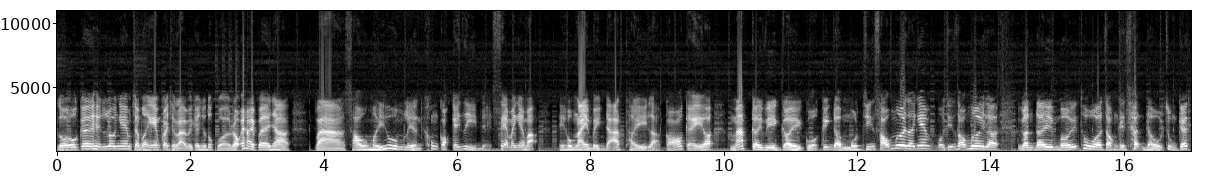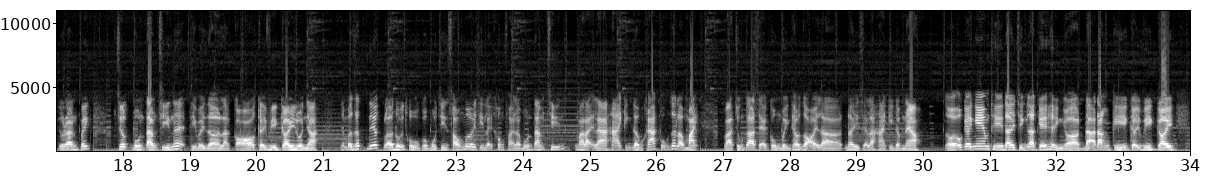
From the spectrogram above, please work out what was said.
Rồi ok, hello anh em, chào mừng anh em quay trở lại với kênh youtube của Rock 2P nha. Và sau mấy hôm liền không có cái gì để xem anh em ạ Thì hôm nay mình đã thấy là có cái ờ, map KVK của Kingdom 1960 rồi anh em. 1960 là gần đây mới thua trong cái trận đấu chung kết Grand Prix trước 489 ấy. Thì bây giờ là có KVK luôn nha nhưng mà rất tiếc là đối thủ của 1960 thì lại không phải là 489 mà lại là hai kinh đầm khác cũng rất là mạnh. Và chúng ta sẽ cùng mình theo dõi là đây sẽ là hai kinh đầm nào. Rồi ok anh em thì đây chính là cái hình ờ, đã đăng ký KVK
